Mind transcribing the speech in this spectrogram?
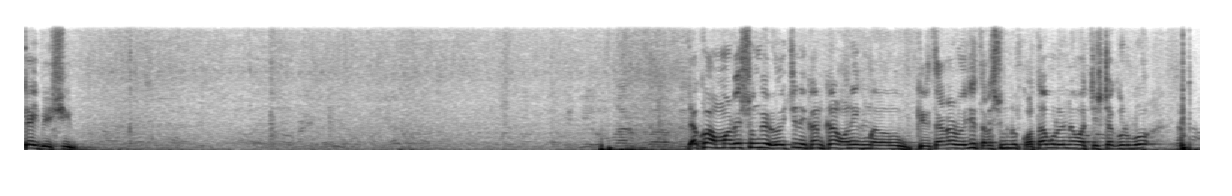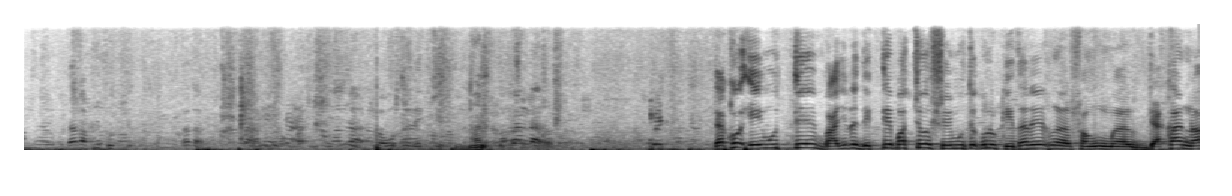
তাই বেশি। দেখো আমাদের সঙ্গে রয়েছেন এখানকার অনেক ক্রেতারা রয়েছে তাদের সঙ্গে কথা বলে নেওয়ার চেষ্টা করব। দাদা, আপনি দাদা, অবস্থা দেখছেন? দেখো এই মুহূর্তে বাজারে দেখতে পাচ্ছ সেই মুহূর্তে কোনো ক্রেতাদের আহ, দেখা না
